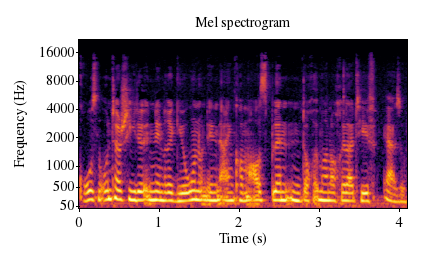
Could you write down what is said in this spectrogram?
großen Unterschiede in den Regionen und in den Einkommen ausblenden, doch immer noch relativ, also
